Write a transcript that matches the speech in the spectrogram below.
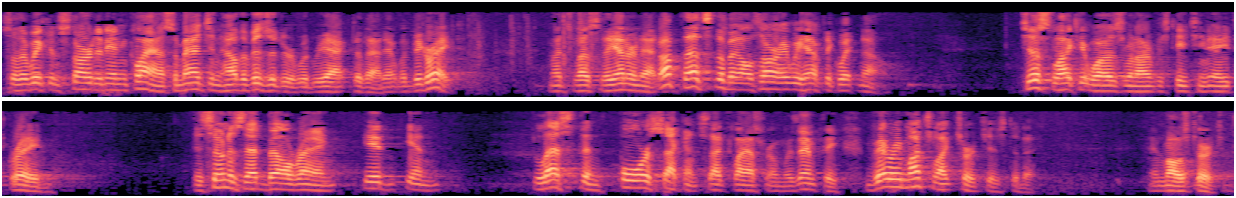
so that we can start it in class. Imagine how the visitor would react to that. It would be great. Much less the internet. Oh, that's the bell. Sorry, we have to quit now. Just like it was when I was teaching eighth grade. As soon as that bell rang, it, in less than four seconds, that classroom was empty. Very much like churches today. In most churches.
